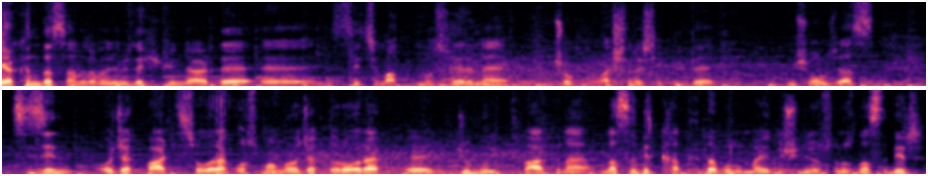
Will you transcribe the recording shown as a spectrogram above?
Yakında sanırım önümüzdeki günlerde e, seçim atmosferine çok aşırı şekilde gitmiş olacağız. Sizin Ocak Partisi olarak, Osmanlı Ocakları olarak e, Cumhur İttifakı'na nasıl bir katkıda bulunmayı düşünüyorsunuz? Nasıl bir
